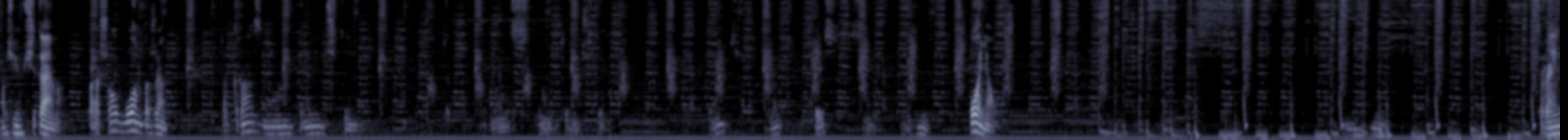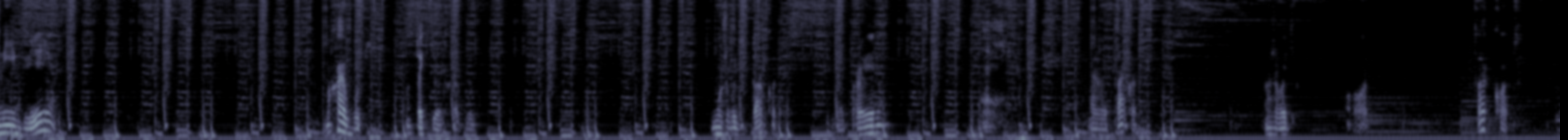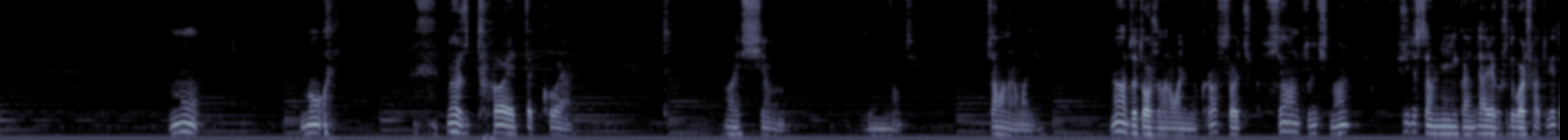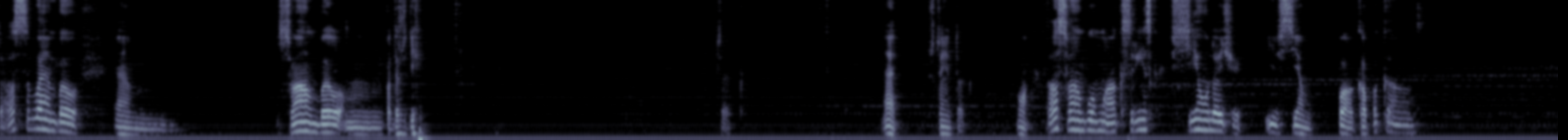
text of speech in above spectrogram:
Очень считаемо. пошел вон пожалуйста так раз два три четыре. Так, раз, два, три, четыре. Пять, пять, шесть понял. Тройные двери. Ну хай будут вот такие вот хай будут может быть так вот? Давай проверим может быть так вот? Может быть вот так вот? Ну это такое. Вообще ну, вот. самое нормальное. Ну это тоже нормальный красочек все отлично. Пишите в комментариях жду вашего ответа а с вами был эм, с вами был м, подожди. Так. Э, что не так? О, а с вами был макс риск. Всем удачи и всем пока-пока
